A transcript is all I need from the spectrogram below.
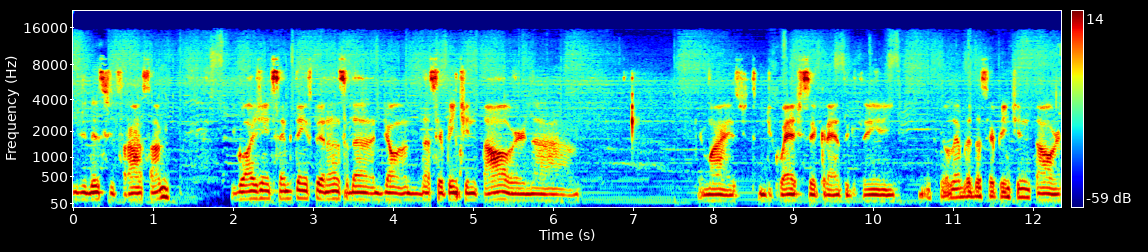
de decifrar, sabe? Igual a gente sempre tem esperança da, de- da Serpentine Tower, da. que mais? De, de quest secreta que tem aí. Eu lembro da Serpentine Tower.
